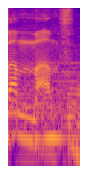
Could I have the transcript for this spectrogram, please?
The tune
